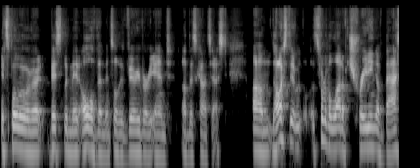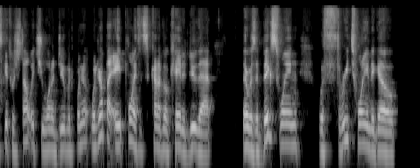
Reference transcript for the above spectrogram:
And spoiler basically made all of them until the very, very end of this contest. Um, the Hawks did sort of a lot of trading of baskets, which is not what you want to do. But when you're, when you're up by eight points, it's kind of okay to do that. There was a big swing with 320 to go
